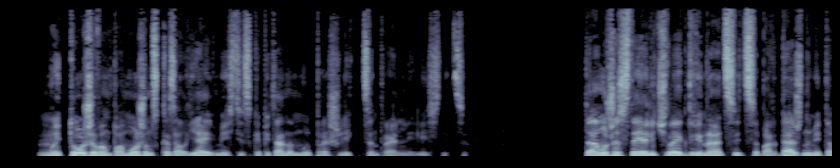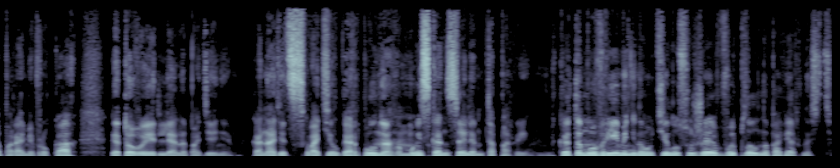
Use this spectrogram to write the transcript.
— Мы тоже вам поможем, — сказал я, и вместе с капитаном мы прошли к центральной лестнице. Там уже стояли человек двенадцать с абордажными топорами в руках, готовые для нападения. Канадец схватил гарпун, а мы с канцелем топоры. К этому времени Наутилус уже выплыл на поверхность.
